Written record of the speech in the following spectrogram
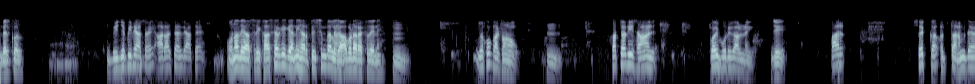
ਬਿਲਕੁਲ। ਬੀਜੇਪੀ ਦੇ ਆਸਰੇ ਆਰਐਸਐਸ ਦੇ ਆਸਰੇ? ਉਹਨਾਂ ਦੇ ਆਸਰੇ ਖਾਸ ਕਰਕੇ ਗਿਆਨੀ ਹਰਪ੍ਰੀਤ ਸਿੰਘ ਦਾ ਲਗਾਅ। ਬੜਾ ਰੱਖਦੇ ਨੇ। ਹੂੰ। ਵੇਖੋ ਗੱਲ ਸੁਣੋ। ਹੂੰ। ਸੱਚ ਦੀ ਸਾਂਝ ਕੋਈ ਬੁਰੀ ਗੱਲ ਨਹੀਂ। ਜੀ। ਪਰ ਸਿੱਖ ਧਰਮ ਦੇ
